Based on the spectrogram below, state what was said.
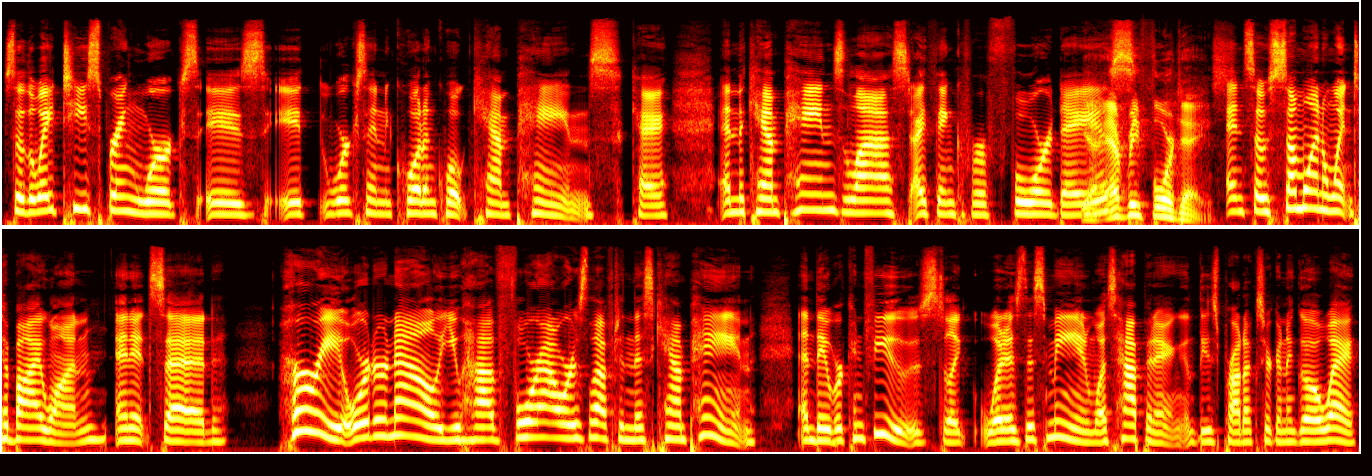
So the way Teespring works is it works in quote unquote campaigns, okay? And the campaigns last I think for 4 days. Yeah, every four days. And so someone went to buy one and it said, Hurry, order now. You have four hours left in this campaign. And they were confused. Like, what does this mean? What's happening? These products are going to go away.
